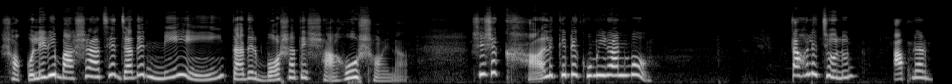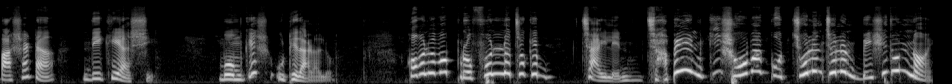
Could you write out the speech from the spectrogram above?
সকলেরই বাসা আছে, যাদের নেই তাদের বসাতে সাহস হয় না। শেষে খাল কেটে কুমির আনব। তাহলে চলুন আপনার বাসাটা দেখে আসি। বোমকেশ উঠে দাঁড়াল। কমলবাবু প্রফুল্ল চোখে চাইলেন, যাবেন? কি সৌভাগ্য? চলুন চলুন, বেশি দূর নয়।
